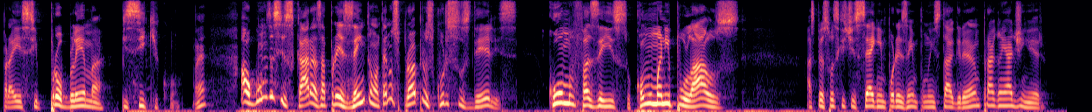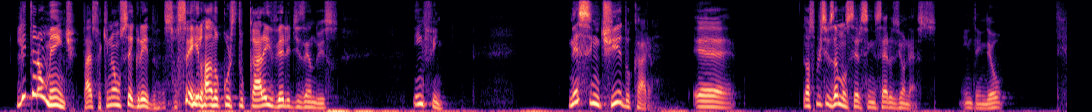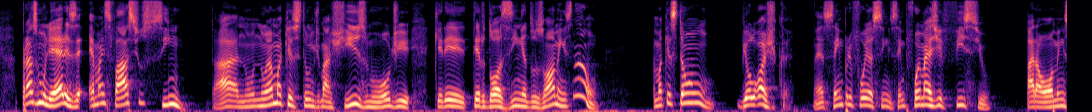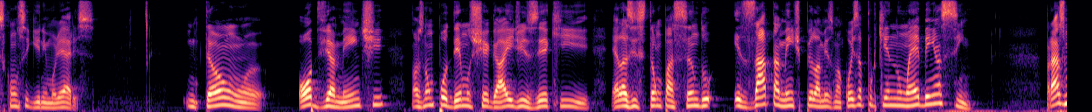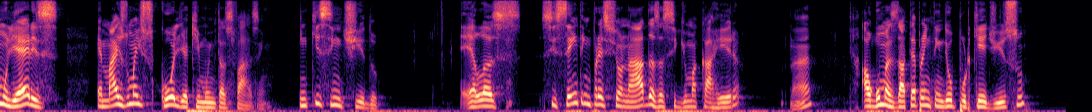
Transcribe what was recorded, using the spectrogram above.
para esse problema psíquico. Né? Alguns desses caras apresentam até nos próprios cursos deles como fazer isso, como manipular os, as pessoas que te seguem, por exemplo, no Instagram para ganhar dinheiro. Literalmente, tá? Isso aqui não é um segredo. É só você ir lá no curso do cara e ver ele dizendo isso. Enfim. Nesse sentido, cara, é, nós precisamos ser sinceros e honestos, entendeu? Para as mulheres é mais fácil, sim, tá? Não, não é uma questão de machismo ou de querer ter dozinha dos homens, não. É uma questão biológica, né? Sempre foi assim, sempre foi mais difícil para homens conseguirem mulheres. Então, obviamente, nós não podemos chegar e dizer que elas estão passando exatamente pela mesma coisa, porque não é bem assim. Para as mulheres, é mais uma escolha que muitas fazem. Em que sentido? Elas se sentem pressionadas a seguir uma carreira, né? Algumas dá até para entender o porquê disso,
